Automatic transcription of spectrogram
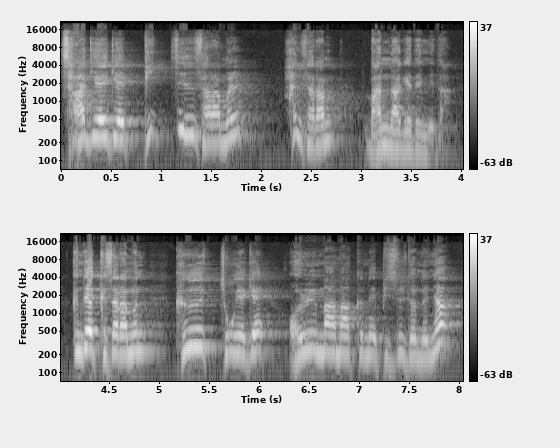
자기에게 빚진 사람을 한 사람 만나게 됩니다. 근데 그 사람은 그 종에게 얼마만큼의 빚을 졌느냐?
